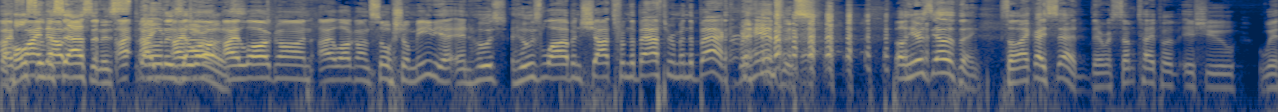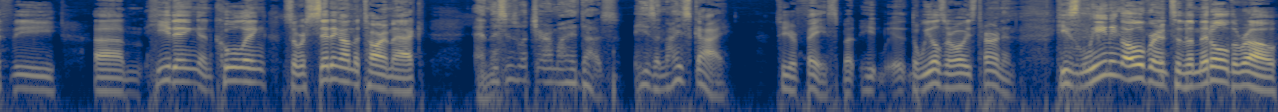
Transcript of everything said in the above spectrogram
I wholesome find out assassin is I, throwing I, his I log. I log on. I log on social media, and who's who's lobbing shots from the bathroom in the back? Behanzas. well, here's the other thing. So, like I said, there was some type of issue with the um, heating and cooling. So we're sitting on the tarmac, and this is what Jeremiah does. He's a nice guy to your face, but he, the wheels are always turning. He's leaning over into the middle of the row,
